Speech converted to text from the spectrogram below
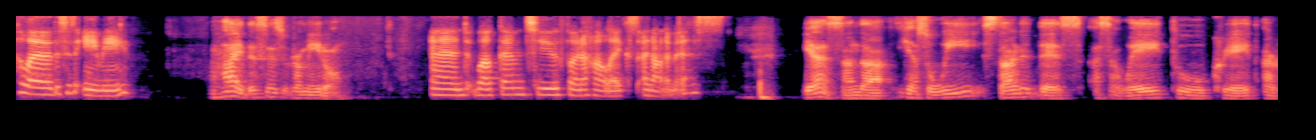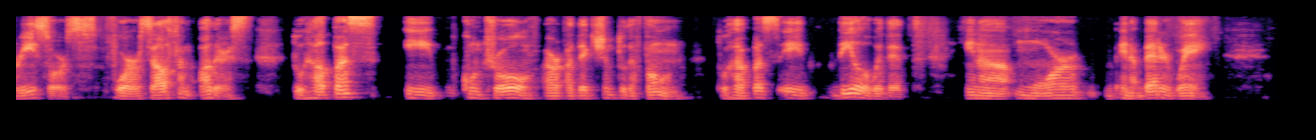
Hello, this is Amy. Hi, this is Ramiro. And welcome to Phoneaholics Anonymous. Yes, and uh, yeah, so we started this as a way to create a resource for ourselves and others to help us uh, control our addiction to the phone, to help us uh, deal with it in a more, in a better way.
